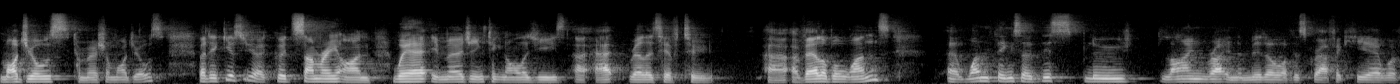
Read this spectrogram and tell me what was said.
modules, commercial modules, but it gives you a good summary on where emerging technologies are at relative to uh, available ones. Uh, one thing, so this blue line right in the middle of this graphic here with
